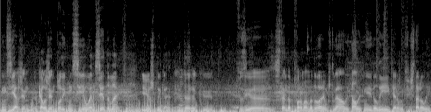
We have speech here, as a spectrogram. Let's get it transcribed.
conhecia gente, aquela gente toda e conhecia o MC também. E eu expliquei que fazia stand-up de forma amadora em Portugal e tal, e tinha ido ali, que era muito fixe estar ali.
